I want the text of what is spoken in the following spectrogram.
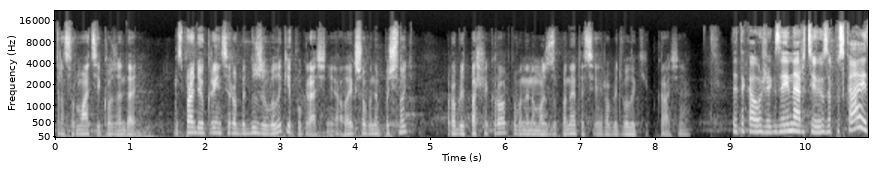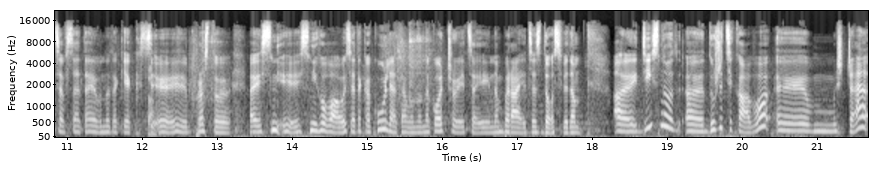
трансформації кожен день. Насправді українці роблять дуже великі покращення, але якщо вони почнуть, роблять перший крок, то вони не можуть зупинитися і роблять великі покращення. Це така вже як за інерцією запускається все, та воно так як так. Е, просто е, е, снігова, оця така куля, та воно накочується і набирається з досвідом. Дійсно дуже цікаво. Ще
